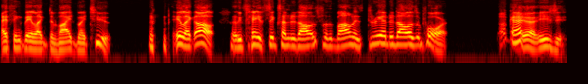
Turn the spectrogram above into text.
I think they like divide by two. They're like, oh, we paid six hundred dollars for the bottle. It's three hundred dollars a pour. Okay. Yeah, easy,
